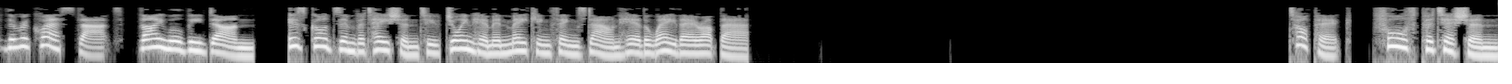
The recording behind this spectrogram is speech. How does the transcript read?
The request that, Thy will be done, is God's invitation to join him in making things down here the way they're up there. Topic: Fourth petition.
